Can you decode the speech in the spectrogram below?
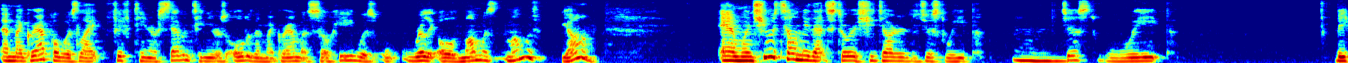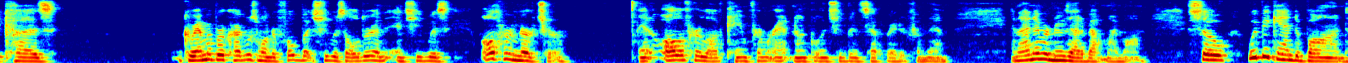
and my grandpa was like 15 or 17 years older than my grandma. So he was really old. Mom was mom was young. And when she was telling me that story, she started to just weep. Mm. Just weep because Grandma Burkhardt was wonderful, but she was older and, and she was all her nurture and all of her love came from her aunt and uncle, and she'd been separated from them. And I never knew that about my mom. So we began to bond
